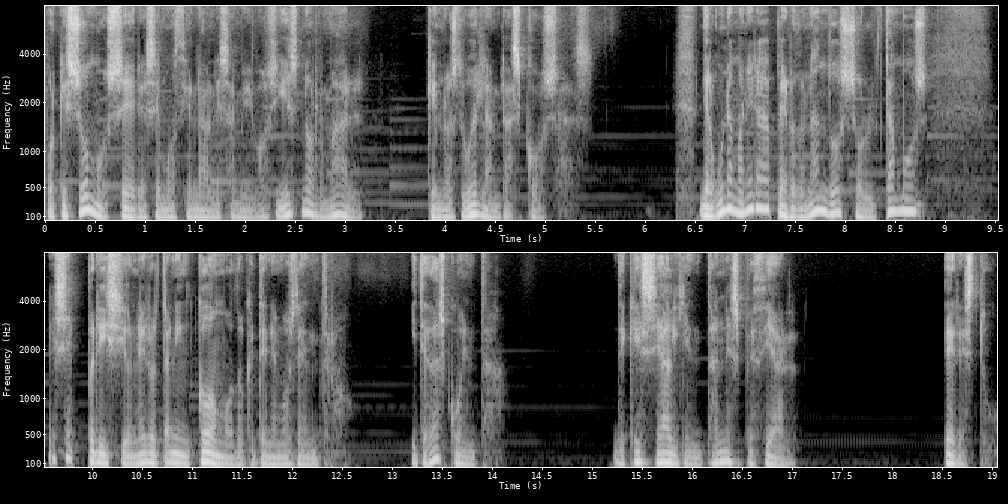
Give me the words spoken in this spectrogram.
Porque somos seres emocionales, amigos, y es normal que nos duelan las cosas. De alguna manera, perdonando, soltamos ese prisionero tan incómodo que tenemos dentro. Y te das cuenta de que ese alguien tan especial eres tú.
